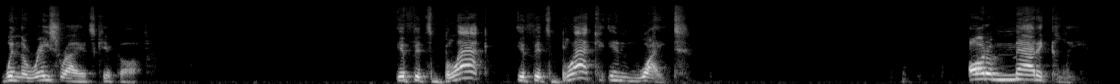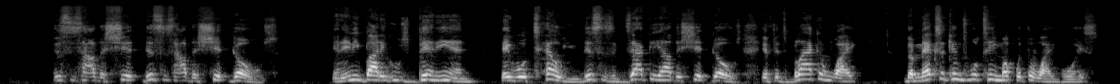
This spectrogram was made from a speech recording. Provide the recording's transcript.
when the race riots kick off, if it's black, if it's black and white, automatically, this is how the shit, this is how the shit goes and anybody who's been in, they will tell you this is exactly how the shit goes. If it's black and white, the Mexicans will team up with the white boys.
